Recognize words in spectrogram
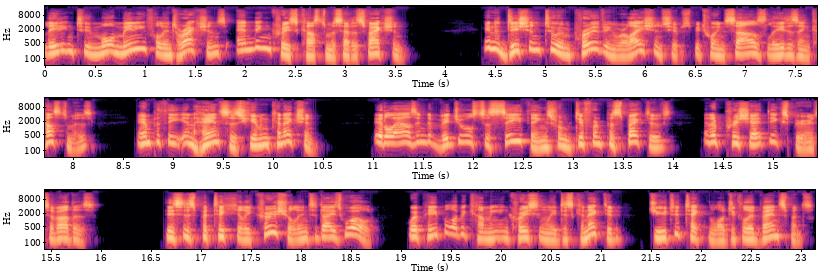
leading to more meaningful interactions and increased customer satisfaction. In addition to improving relationships between sales leaders and customers, empathy enhances human connection. It allows individuals to see things from different perspectives and appreciate the experience of others. This is particularly crucial in today's world, where people are becoming increasingly disconnected due to technological advancements.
